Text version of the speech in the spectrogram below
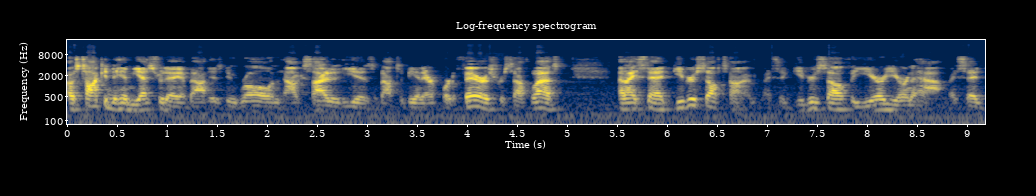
I was talking to him yesterday about his new role and how excited he is about to be in airport affairs for Southwest. And I said, give yourself time. I said, give yourself a year, a year and a half. I said,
